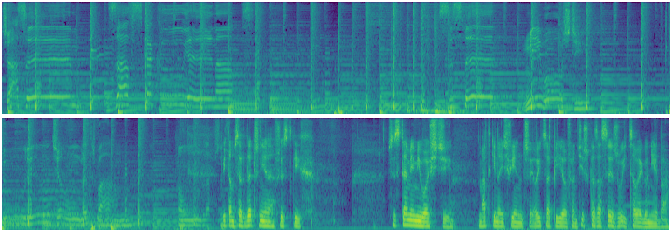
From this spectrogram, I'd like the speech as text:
Czasem zaskakuje nas system Witam serdecznie wszystkich w systemie miłości Matki Najświętszej, Ojca Pio, Franciszka z Asyżu i całego nieba.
